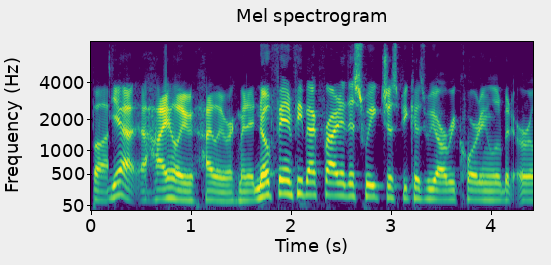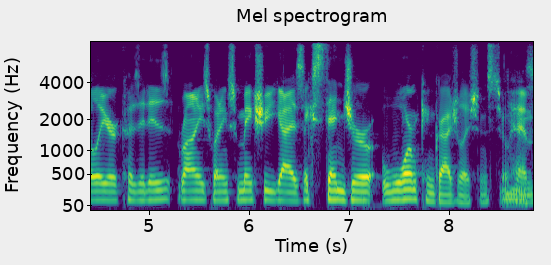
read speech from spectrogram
But yeah, I highly, highly recommend it. No fan feedback Friday this week, just because we are recording a little bit earlier because it is Ronnie's wedding. So make sure you guys extend your warm congratulations to him.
